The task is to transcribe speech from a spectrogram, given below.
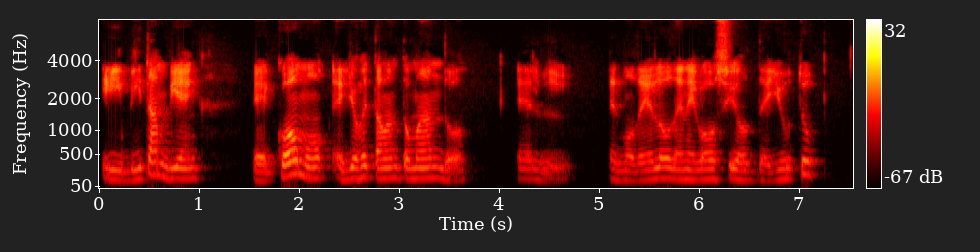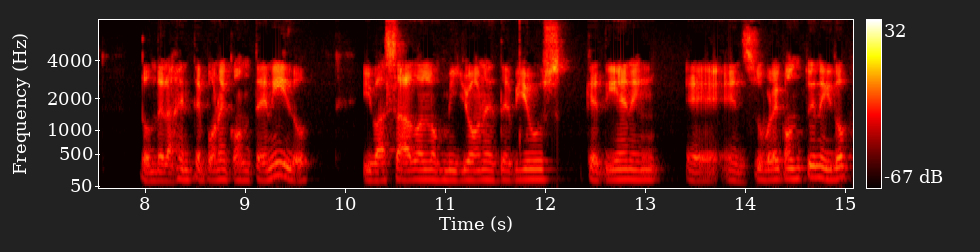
Y vi también eh, cómo ellos estaban tomando el, el modelo de negocio de YouTube, donde la gente pone contenido y basado en los millones de views que tienen eh, en sobre contenido,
